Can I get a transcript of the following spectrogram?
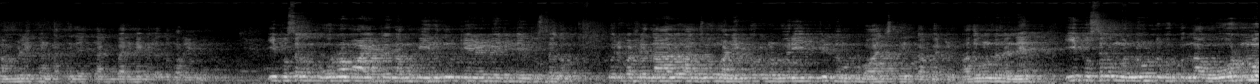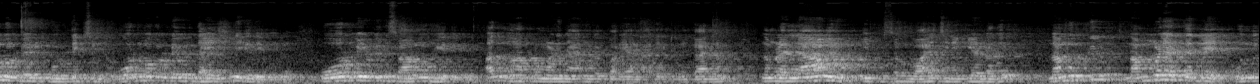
കമ്പിളിക്കണ്ടത്തിലെ കൽഭരണികൾ എന്ന് പറയുന്നത്. ഈ പുസ്തകം പൂർണമായിട്ട് നമുക്ക് ഇരുന്നൂറ്റി ഏഴ് പേജിന്റെ പുസ്തകം ഒരു പക്ഷേ നാലോ അഞ്ചോ മണിക്കൂർ കൊണ്ട് ഒരു നമുക്ക് വായിച്ചു തീർക്കാൻ പറ്റും. അതുകൊണ്ട് തന്നെ ഈ പുസ്തകം മുന്നോട്ട് വെക്കുന്ന ഓർമ്മകളുടെ ഒരു പൊളിറ്റിക്സ് ഉണ്ട്. ഓർമ്മകളുടെ ഒരു ദൈക്ഷണികതയുണ്ട് ഓർമ്മയുടെ ഒരു സാമൂഹികതയുണ്ട് അത് മാത്രമാണ് ഞാനിവിടെ പറയാൻ ആഗ്രഹിക്കുന്നത്. കാരണം നമ്മളെല്ലാവരും ഈ പുസ്തകം വായിച്ചിരിക്കേണ്ടത് നമുക്ക് നമ്മളെ തന്നെ ഒന്ന്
